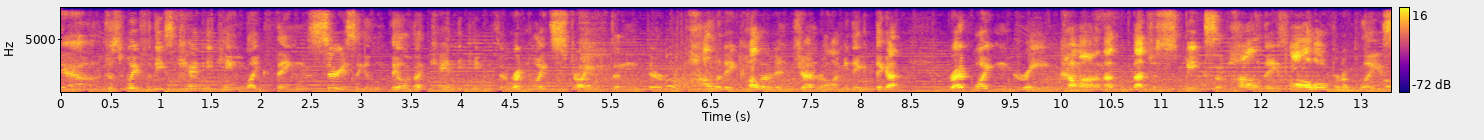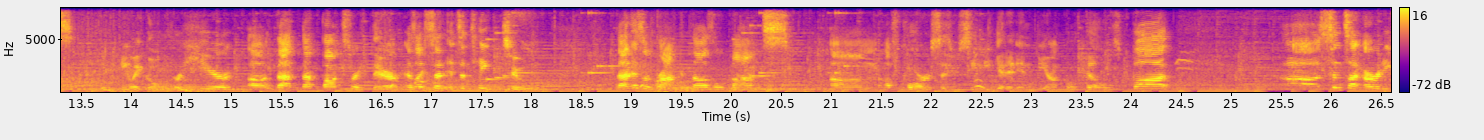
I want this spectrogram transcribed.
yeah, just wait for these candy cane-like things. Seriously, they look like candy canes. They're red and white striped, and they're holiday-colored in general. I mean, they, they got Red, white, and green. Come on, that, that just speaks of holidays all over the place. Anyway, go over here. Uh, that, that box right there, as I said, it's a take two. That is a rocket nozzle box. um, of course, as you see me get it in Bianco Hills, but uh, since I already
